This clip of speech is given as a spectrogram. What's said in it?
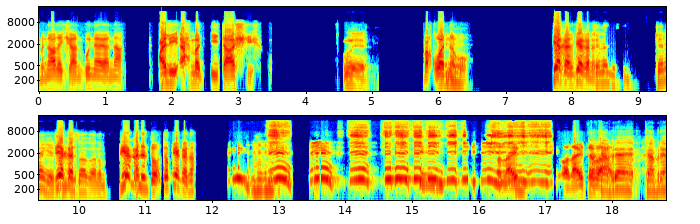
مناڵێکیان بوو ناویان نا علی ئەحمد ئیتاشی بەقوت نەبوو پێکەن پێکەن پێکەن تۆ پێکەنە وەڵایی وەڵایی تۆ جا بە عەرەب کابرا کابرا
